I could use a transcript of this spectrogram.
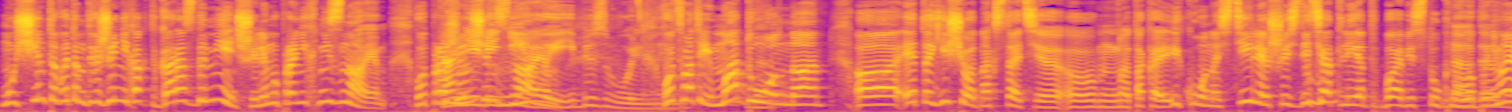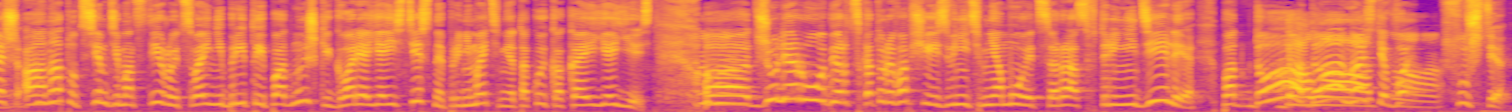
мужчин-то в этом движении как-то гораздо меньше, или мы про них не знаем. Вот про Они женщин знаем. и безвольные. Вот смотри, Мадонна. А, это еще одна, кстати, такая икона стиля. 60 лет бабе стукнула, Да, да, понимаешь? да. А она тут всем демонстрирует свои небритые подмышки, говоря, я естественная, принимайте меня такой, какая я есть. А, Джулия Робертс, которая вообще, извините меня, моется раз в три недели. Под- Да, да, Да Настя, ладно? во- слушайте,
